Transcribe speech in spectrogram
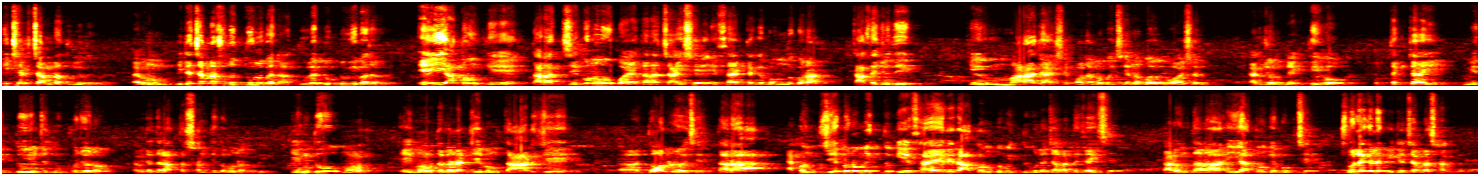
পিঠের চামড়া তুলে দেবে এবং পিঠের চামড়া শুধু তুলবে না, তুলে ডুগডুগি বাজাবে। এই আতঙ্কে তারা যে কোনো উপায়ে তারা চাইছে এসআইআরটাকে বন্ধ করার, তাতে যদি কেউ মারা যায়, সে পঁচানব্বই, ছিয়ানব্বই বয়সের একজন ব্যক্তি হোক, প্রত্যেকটাই মৃত্যুই হচ্ছে দুঃখজনক, আমি তাদের আত্মার শান্তি কামনা করি। কিন্তু এই মমতা ব্যানার্জি এবং তার যে দল রয়েছে, তারা এখন যে কোনো মৃত্যুকে এসআইআর এর আতঙ্ক মৃত্যু বলে চালাতে চাইছে, কারণ তারা এই আতঙ্কে ভুগছে, চলে গেলে পিঠে চাপড়া ছাড়বে না।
